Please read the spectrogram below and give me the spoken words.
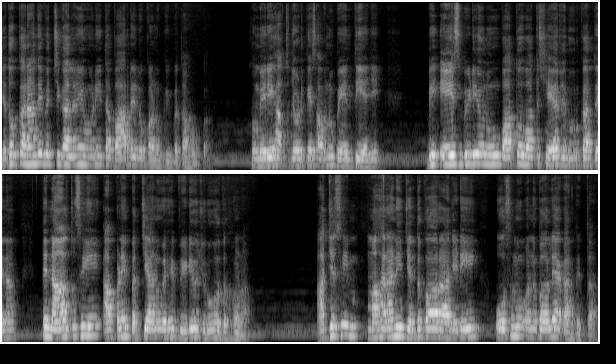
ਜਦੋਂ ਘਰਾਂ ਦੇ ਵਿੱਚ ਗੱਲ ਨਹੀਂ ਹੋਣੀ ਤਾਂ ਬਾਹਰਲੇ ਲੋਕਾਂ ਨੂੰ ਕੀ ਪਤਾ ਹੋਊਗਾ? ਸੋ ਮੇਰੀ ਹੱਥ ਜੋੜ ਕੇ ਸਭ ਨੂੰ ਬੇਨਤੀ ਹੈ ਜੀ, ਵੀ ਇਸ ਵੀਡੀਓ ਨੂੰ ਵੱਧ ਤੋਂ ਵੱਧ ਸ਼ੇਅਰ ਜ਼ਰੂਰ ਕਰ ਦੇਣਾ। ਤੇ ਨਾਲ ਤੁਸੀਂ ਆਪਣੇ ਬੱਚਿਆਂ ਨੂੰ ਇਹ ਵੀਡੀਓ ਜ਼ਰੂਰ ਦਿਖਾਉਣਾ। ਅੱਜ ਅਸੀਂ ਮਹਾਰਾਣੀ ਜਿੰਦ ਕੌਰ ਆ ਜਿਹੜੀ ਉਸ ਨੂੰ ਅਨਗੌਲਿਆ ਕਰ ਦਿੱਤਾ।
